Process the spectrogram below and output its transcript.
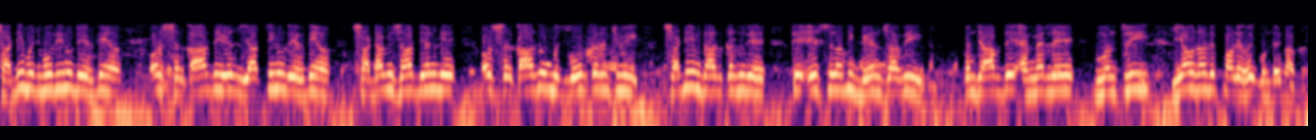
ਸਾਡੀ ਮਜਬੂਰੀ ਨੂੰ ਦੇਖਦੇ ਆ ਔਰ ਸਰਕਾਰ ਦੀ ਇਸ ਜ਼ਿਆਦਤੀ ਨੂੰ ਦੇਖਦੇ ਆ, ਸਾਡਾ ਵੀ ਸਾਥ ਦੇਣਗੇ ਔਰ ਸਰਕਾਰ ਨੂੰ ਮਜਬੂਰ ਕਰਨ 'ਚ ਵੀ ਸਾਡੀ ਇਮਦਾਦ ਕਰਨਗੇ ਕਿ ਇਸ ਤਰ੍ਹਾਂ ਦੀ ਬੇਇਨਸਾਫੀ ਪੰਜਾਬ ਦੇ ਐਮਐਲਏ ਮੰਤਰੀ ਜਾਂ ਉਹਨਾਂ ਦੇ ਪਾਲੇ ਹੋਏ ਗੁੰਡੇ ਨਾ ਕਰਨ।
